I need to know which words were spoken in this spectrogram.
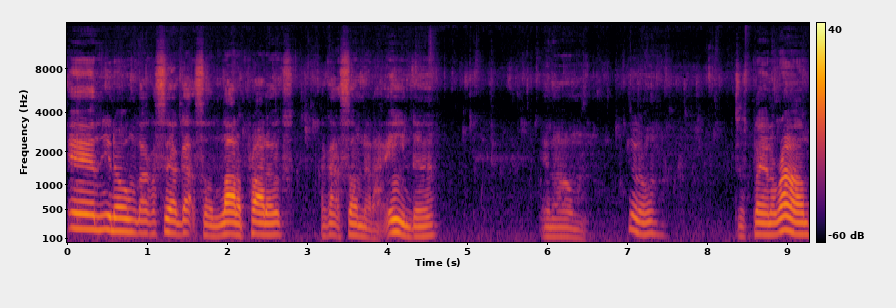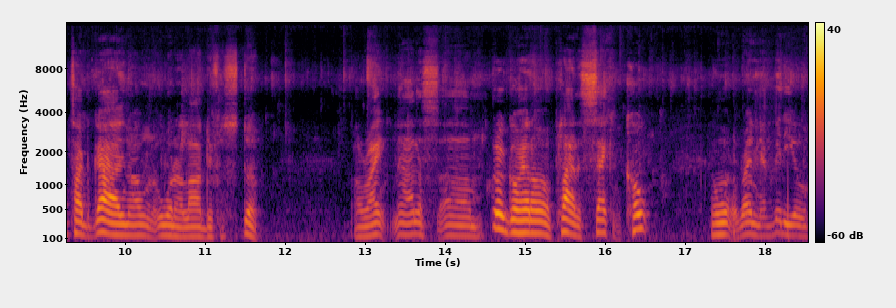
And, you know, like I said, I got some, a lot of products. I got some that I ain't done. And, um, you know, just playing around type of guy, you know, I want to order a lot of different stuff. All right, now let's, um, we'll go ahead and apply the second coat. I want to run that video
